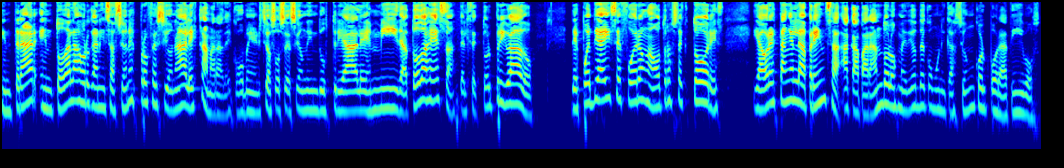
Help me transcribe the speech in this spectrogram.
entrar en todas las organizaciones profesionales, Cámara de Comercio, Asociación de Industriales, MIDA, todas esas del sector privado. Después de ahí se fueron a otros sectores y ahora están en la prensa acaparando los medios de comunicación corporativos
